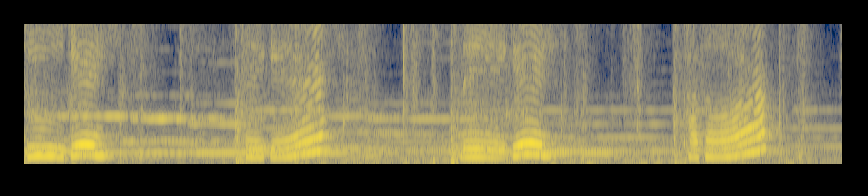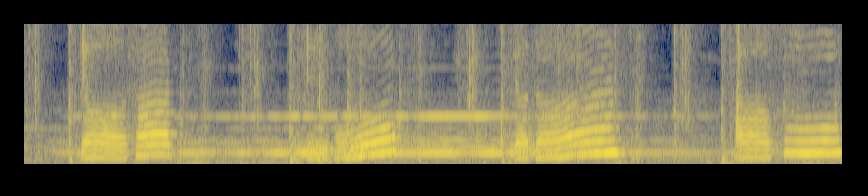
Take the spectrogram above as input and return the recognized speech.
두 개, 세 개, 네 개, 다섯, 여섯, 일곱, 여덟, 아홉,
